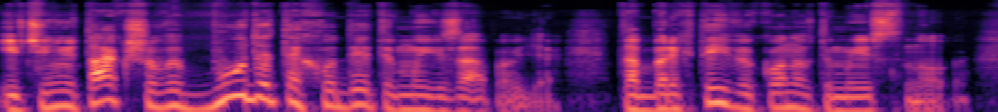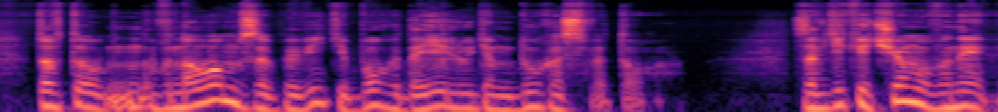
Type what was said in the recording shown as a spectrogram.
і вчиню так, що ви будете ходити в моїх заповідях та берегти і виконувати мої установи. Тобто, в новому заповіті Бог дає людям Духа Святого, завдяки чому вони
